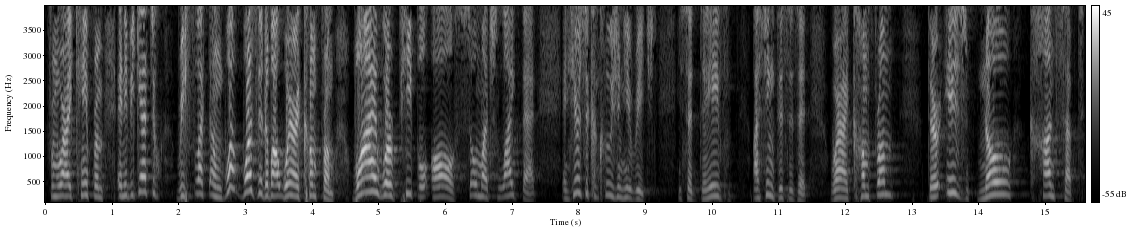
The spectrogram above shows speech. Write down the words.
from where I came from. And he began to reflect on what was it about where I come from? Why were people all so much like that? And here's the conclusion he reached. He said, Dave, I think this is it. Where I come from, there is no concept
